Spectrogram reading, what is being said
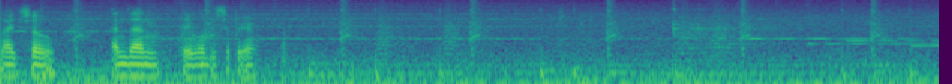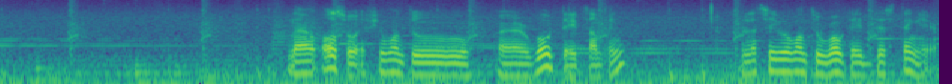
Like so and then they will disappear. Now also if you want to uh, rotate something so let's say we want to rotate this thing here.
